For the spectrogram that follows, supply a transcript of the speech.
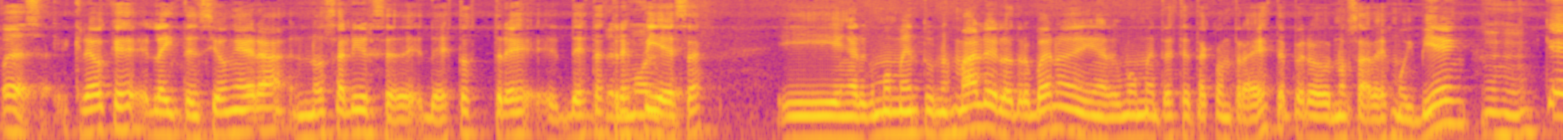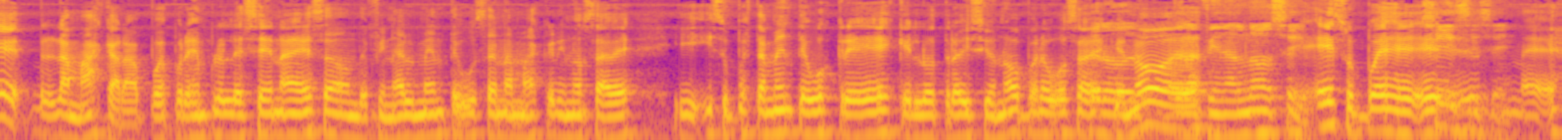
Puede ser. Creo que la intención era no salirse de, de estos tres de estas Del tres molde. piezas y en algún momento uno es malo y el otro es bueno y en algún momento este está contra este, pero no sabes muy bien. Que la máscara, pues por ejemplo la escena esa donde finalmente usan la máscara y no sabes y, y supuestamente vos crees que lo traicionó, pero vos sabes Pero, que no. pero eh, al final no, sí. eso pues eh, Sí, eh, sí, sí. eh,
